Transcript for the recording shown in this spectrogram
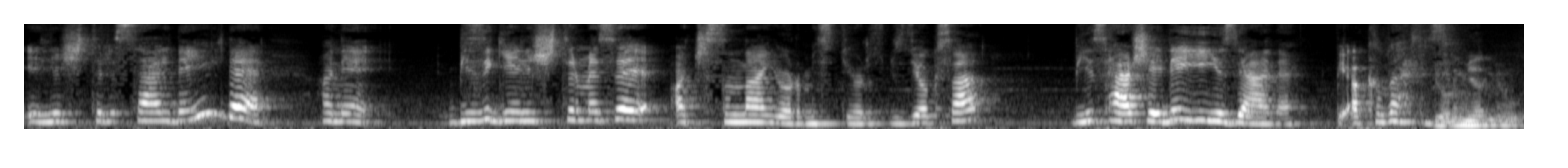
eleştirisel değil de hani bizi geliştirmesi açısından yorum istiyoruz biz. Yoksa biz her şeyde iyiyiz yani. Bir akıl ver bize. Yorum gelmiyor mu?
